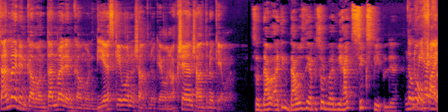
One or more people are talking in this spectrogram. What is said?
Tanmay didn't come on. Tanmay didn't come on. DS came on and Shantanu came on. Akshay and Shantanu came on. So that I think that was the episode where we had six people. Yeah. No, No, we had five.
